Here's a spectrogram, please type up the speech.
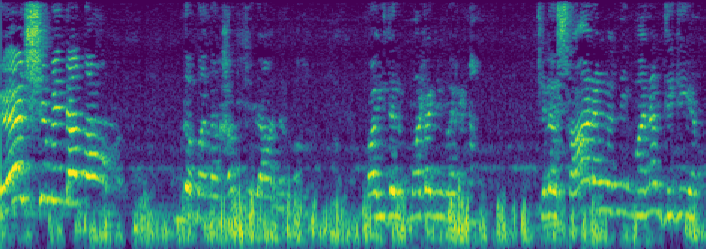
യേശുവിന്റെ. പൈതൽ മടങ്ങി വരണം. ചില സ്ഥാനങ്ങൾ നീ മനം തിരിയണം.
